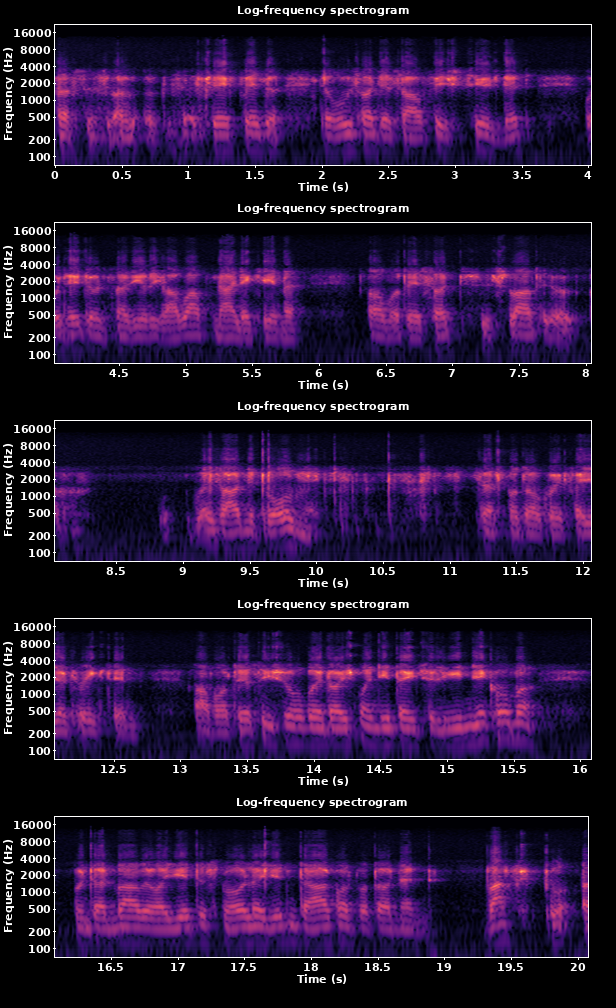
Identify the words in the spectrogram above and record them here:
das ist. Der Russ hat das auch festgestellt, nicht? Und hätte uns natürlich auch abknallen können. Aber das hat, das war, weiß auch nicht warum, dass wir da keine Feier gekriegt haben. Aber das ist weil da ist man in die deutsche Linie gekommen und dann war ja jedes Mal, jeden Tag hat man dann ein was, äh,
